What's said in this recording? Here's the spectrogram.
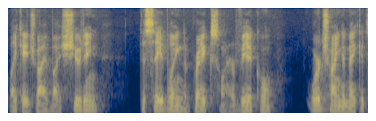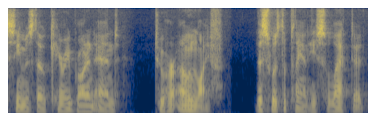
like a drive by shooting, disabling the brakes on her vehicle, or trying to make it seem as though Carrie brought an end to her own life. This was the plan he selected.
